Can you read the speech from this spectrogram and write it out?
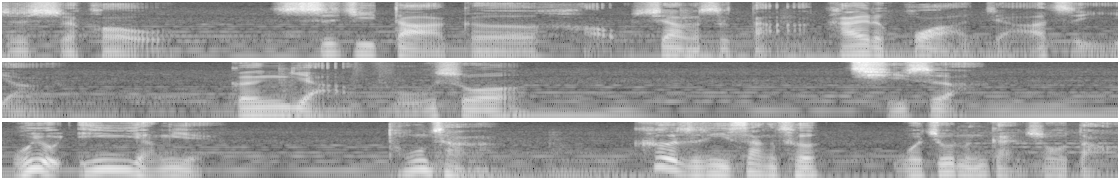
这时候，司机大哥好像是打开了话匣子一样，跟雅福说：“其实啊，我有阴阳眼，通常。”客人一上车，我就能感受到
